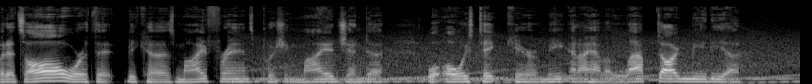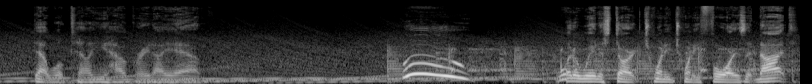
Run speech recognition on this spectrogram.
But it's all worth it because my friends pushing my agenda will always take care of me, and I have a lapdog media that will tell you how great I am. Woo! What a way to start 2024, is it not?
